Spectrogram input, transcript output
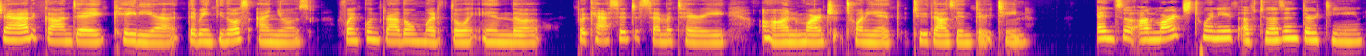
Shad Gande Kadia, de 22 años, fue encontrado muerto en the Pocasset Cemetery on March 20th, 2013. And so on March 20th of 2013,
